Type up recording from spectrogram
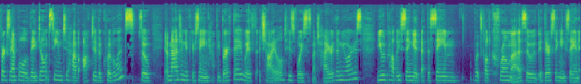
for example, they don't seem to have octave equivalence. So, imagine if you're singing Happy Birthday with a child whose voice is much higher than yours, you would probably sing it at the same what's called chroma. So if they're singing, say, an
